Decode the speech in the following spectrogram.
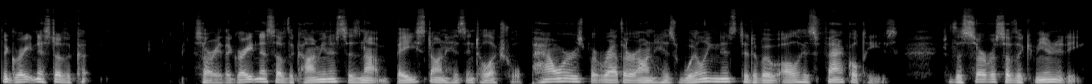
The greatness of the co- sorry, the greatness of the communist is not based on his intellectual powers, but rather on his willingness to devote all his faculties to the service of the community.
